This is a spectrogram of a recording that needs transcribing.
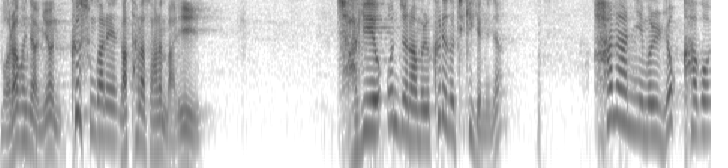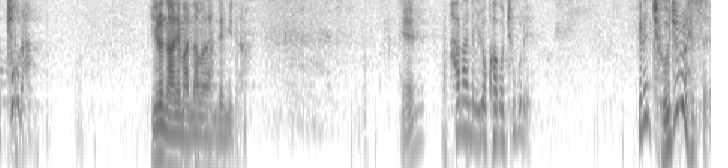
뭐라고 하냐면 그 순간에 나타나서 하는 말이 자기의 온전함을 그래도 지키겠느냐? 하나님을 욕하고 죽으라. 이런 아내 만나면 안 됩니다. 예? 하나님을 욕하고 죽으래. 이런 저주를 했어요.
